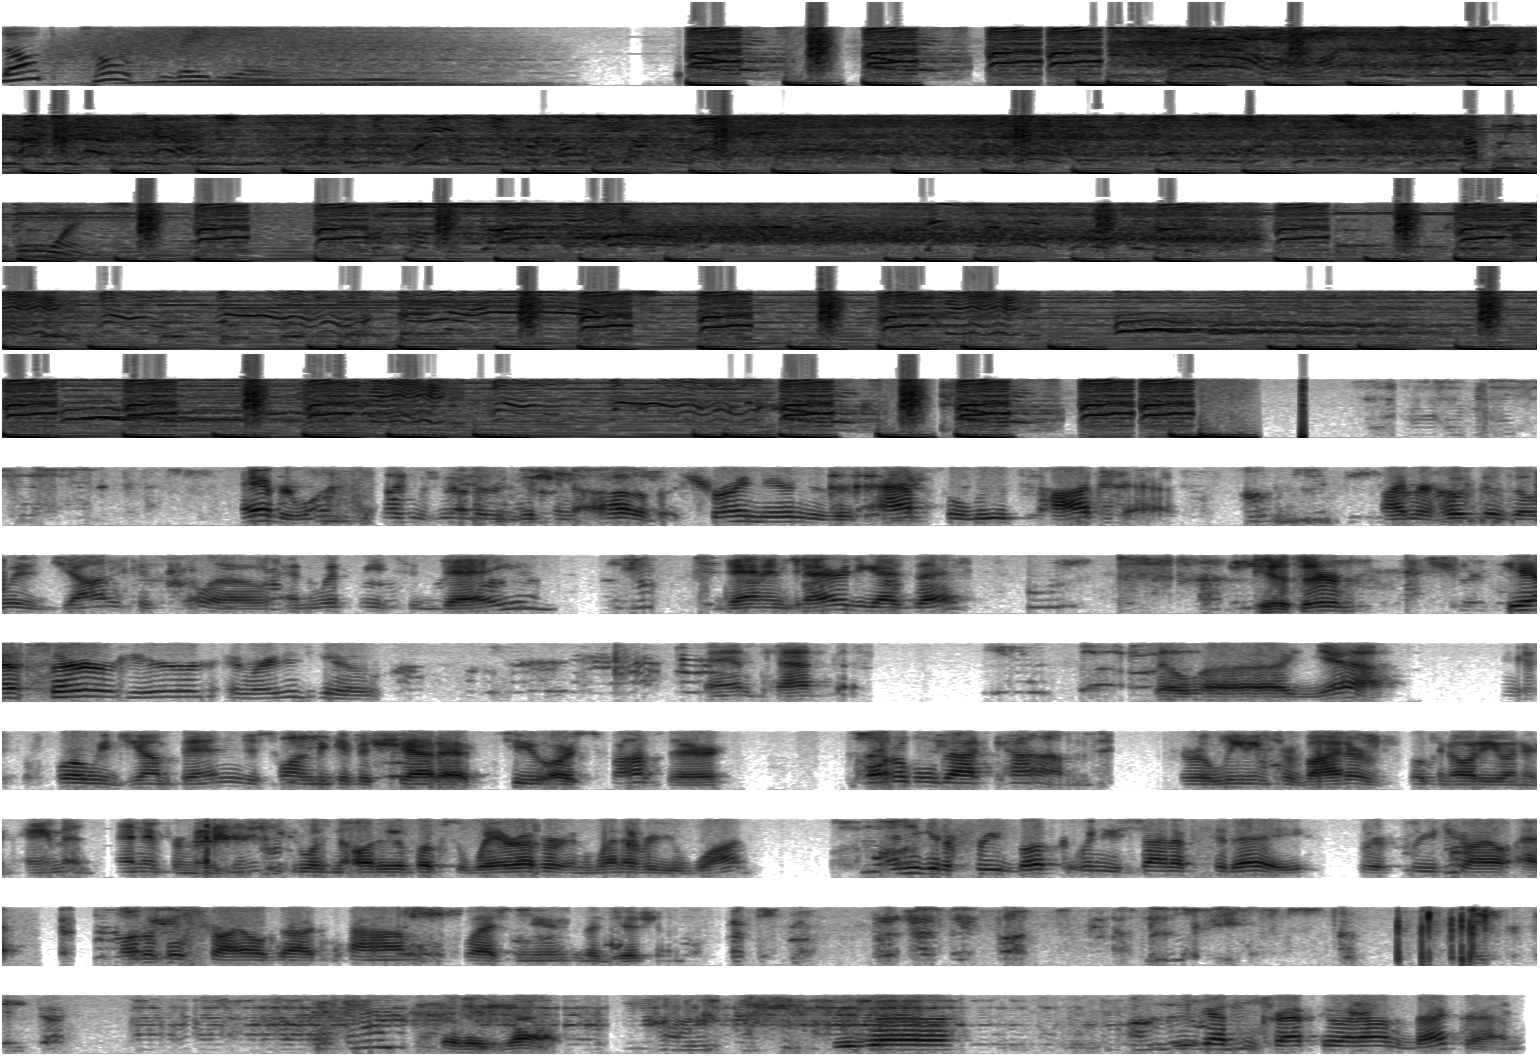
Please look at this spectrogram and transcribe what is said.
Blog Talk Radio. Everyone, welcome to another edition of Troy Nunes is an Absolute Podcast. I'm your host as always, John Cassillo, and with me today, Dan and Jared. You guys there? Yes, sir. Yes, sir. Here and ready to go. Fantastic. So uh yeah. I guess before we jump in, just wanted to give a shout out to our sponsor, Audible.com. They're a leading provider of spoken audio entertainment and information. You can listen to audiobooks wherever and whenever you want. And you get a free book when you sign up today for a free trial at audibletrial.com slash newsmagician. So there's that. Who's uh got some crap going on in the background?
